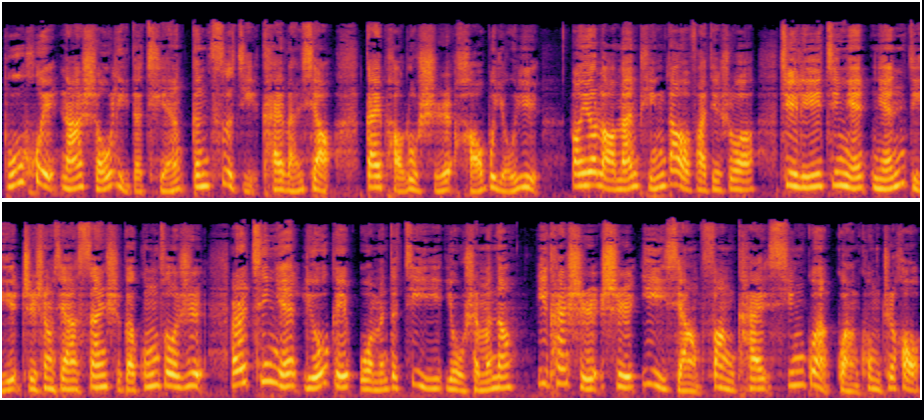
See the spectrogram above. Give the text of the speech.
不会拿手里的钱跟自己开玩笑。该跑路时毫不犹豫。网友老蛮频道发帖说：“距离今年年底只剩下三十个工作日，而今年留给我们的记忆有什么呢？”一开始是臆想放开新冠管控之后，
